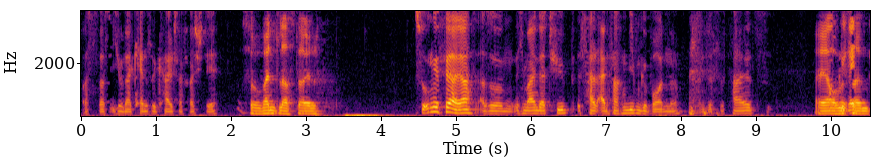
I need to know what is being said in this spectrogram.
was, was ich unter Cancel Culture verstehe. So Wendler-Style. So ungefähr, ja. Also ich meine, der Typ ist halt einfach ein Meme geworden, ne? Und das ist halt. ja, ja, auch mit seinem...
